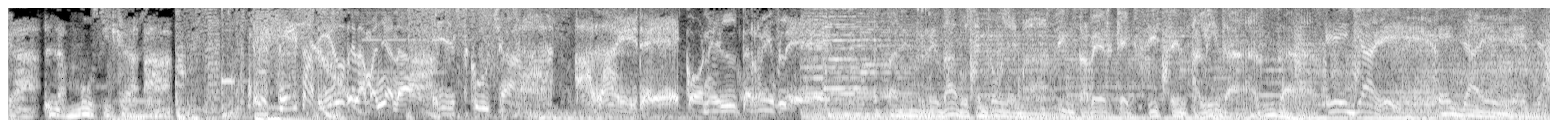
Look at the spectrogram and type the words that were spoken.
La música a... De 6 a 10 de la mañana, escuchas al aire con el terrible. Están enredados en problemas sin saber que existen salidas. Ella es. Ella es. Ella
